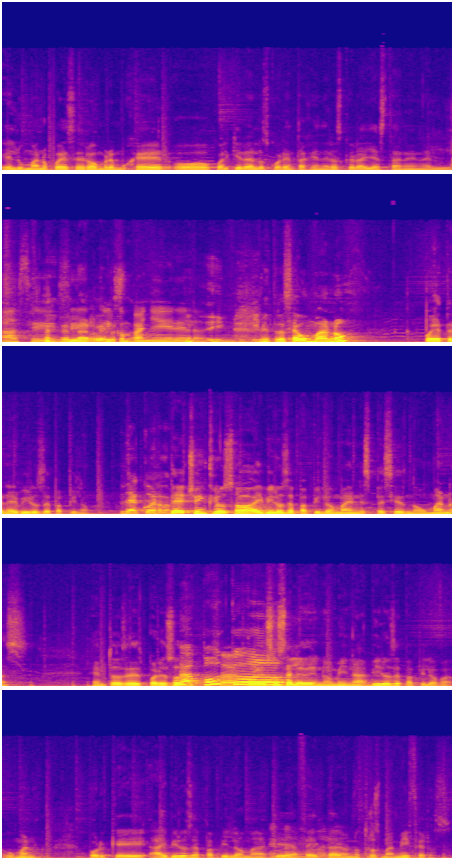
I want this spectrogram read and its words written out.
el humano puede ser hombre, mujer o cualquiera de los 40 géneros que ahora ya están en, el, ah, sí, sí, El compañero. Mientras sea humano, puede tener virus de papiloma. De acuerdo. De hecho, incluso hay virus de papiloma en especies no humanas. Entonces, por eso, ¿A poco? por eso se le denomina virus de papiloma humano, porque hay virus de papiloma que afectan en otros mamíferos.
